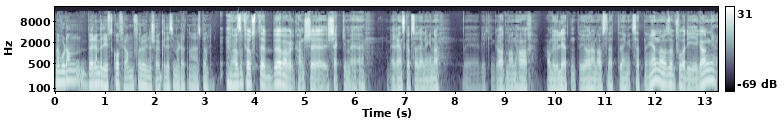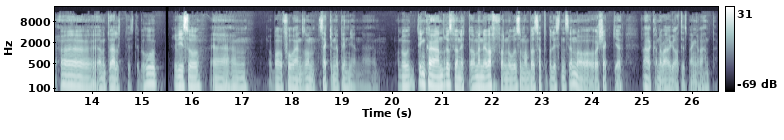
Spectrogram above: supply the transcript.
Men hvordan bør en bedrift gå fram for å undersøke disse mulighetene, Espen? Altså Først bør man vel kanskje sjekke med, med regnskapsavdelingen, da. I hvilken grad man har, har, muligheten til å gjøre den avsetningen, og så få de i gang. Uh, eventuelt, hvis det er behov, revisor. Uh, og bare få en sånn second opinion. Uh, og noe, ting kan jo endres før nyttår, men det er i hvert fall noe som man bare setter på listen sin og, og sjekker. for her kan det være gratis penger å hente.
